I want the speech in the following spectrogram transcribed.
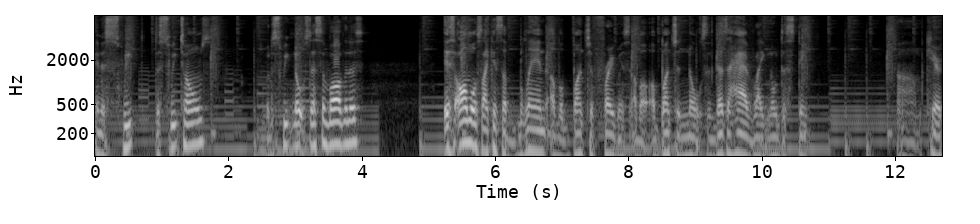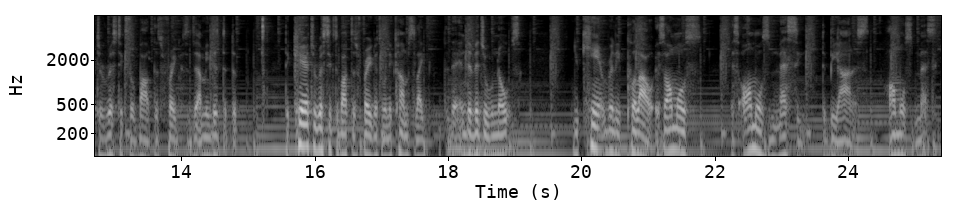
and the sweet, the sweet tones or the sweet notes that's involved in this, it's almost like it's a blend of a bunch of fragrance of a, a bunch of notes. It doesn't have like no distinct um, characteristics about this fragrance. I mean, the, the, the, characteristics about this fragrance when it comes to like the individual notes, you can't really pull out. It's almost, it's almost messy to be honest, almost messy,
